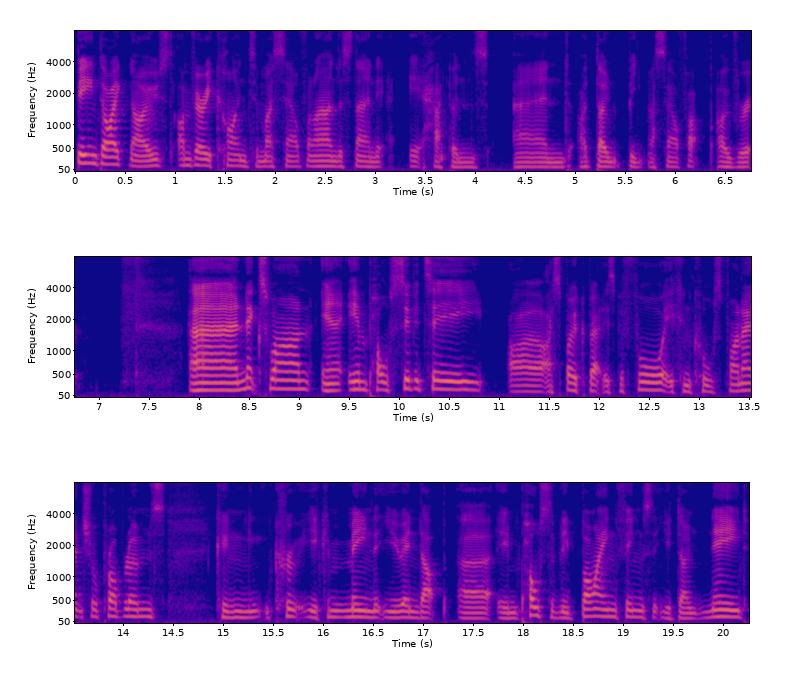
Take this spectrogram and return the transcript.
being diagnosed, I'm very kind to myself, and I understand it. It happens, and I don't beat myself up over it. And uh, next one, uh, impulsivity. Uh, I spoke about this before. It can cause financial problems. Can it can mean that you end up uh, impulsively buying things that you don't need.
